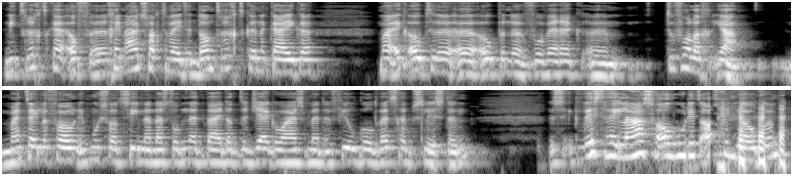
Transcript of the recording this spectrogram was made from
niet terug te kijken, of uh, geen uitslag te weten en dan terug te kunnen kijken. Maar ik opende, opende voor werk ehm, toevallig, ja, mijn telefoon, ik moest wat zien en daar stond net bij dat de Jaguars met een field goal wedstrijd beslisten. Dus ik wist helaas al hoe dit af ging lopen.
